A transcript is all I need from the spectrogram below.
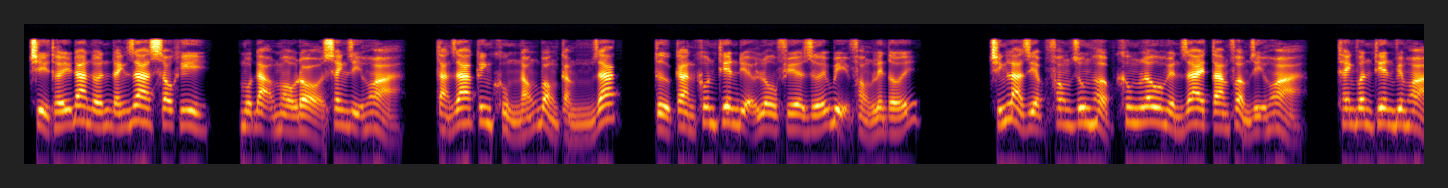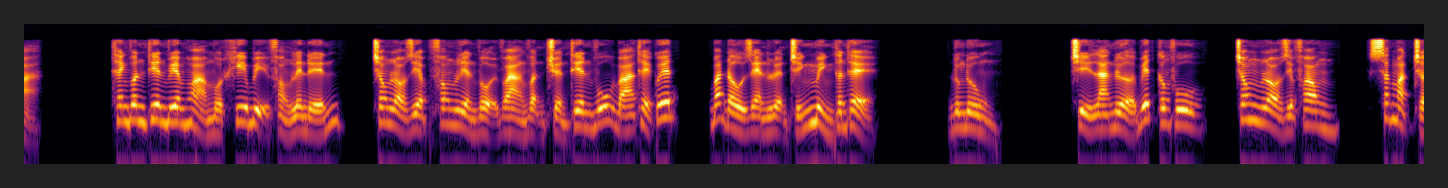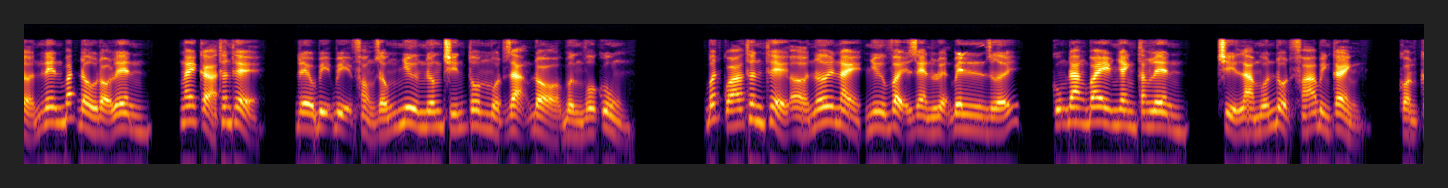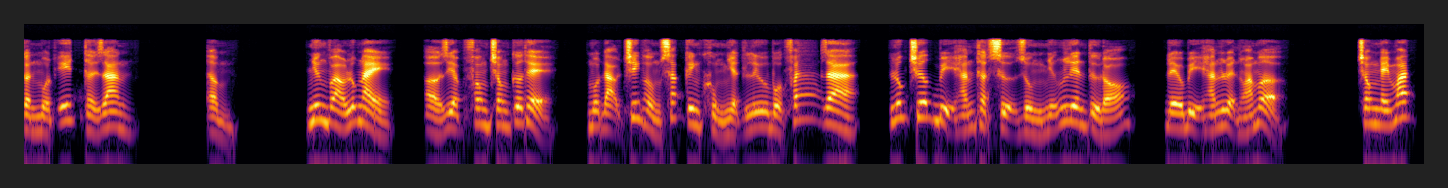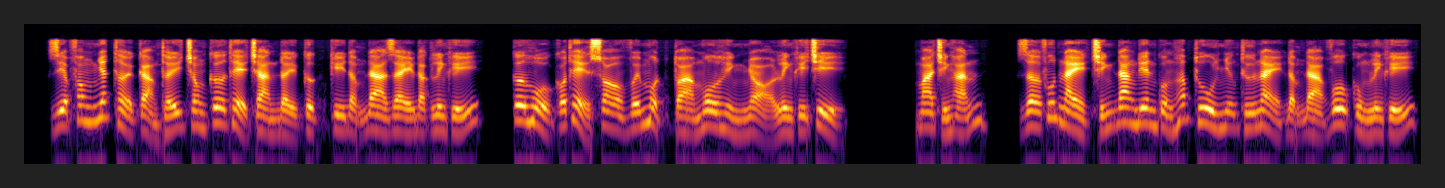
Chỉ thấy đan ấn đánh ra sau khi, một đạo màu đỏ xanh dị hỏa, tản ra kinh khủng nóng bỏng cảm giác, từ càn khôn thiên địa lô phía dưới bị phỏng lên tới. Chính là Diệp Phong dung hợp không lâu huyền giai tam phẩm dị hỏa, thanh vân thiên viêm hỏa. Thanh vân thiên viêm hỏa một khi bị phỏng lên đến, trong lò Diệp Phong liền vội vàng vận chuyển thiên vũ bá thể quyết, bắt đầu rèn luyện chính mình thân thể. Đùng đùng. Chỉ là nửa biết công phu, trong lò Diệp Phong, sắc mặt trở nên bắt đầu đỏ lên, ngay cả thân thể, đều bị bị phỏng giống như nướng chín tôm một dạng đỏ bừng vô cùng. Bất quá thân thể ở nơi này như vậy rèn luyện bên dưới, cũng đang bay nhanh tăng lên, chỉ là muốn đột phá bình cảnh, còn cần một ít thời gian. Ẩm. Nhưng vào lúc này, ở Diệp Phong trong cơ thể, một đạo trích hồng sắc kinh khủng nhiệt lưu bộc phát ra, lúc trước bị hắn thật sự dùng những liên từ đó, đều bị hắn luyện hóa mở. Trong nháy mắt, Diệp Phong nhất thời cảm thấy trong cơ thể tràn đầy cực kỳ đậm đà dày đặc linh khí, cơ hồ có thể so với một tòa mô hình nhỏ linh khí chỉ. Mà chính hắn, giờ phút này chính đang điên cuồng hấp thu những thứ này đậm đà vô cùng linh khí.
